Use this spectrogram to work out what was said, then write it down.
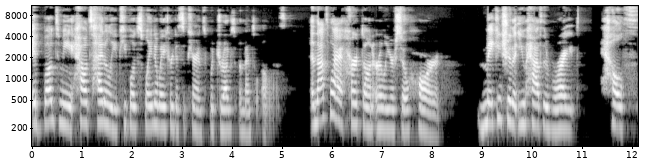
It bugged me how tidily people explained away her disappearance with drugs or mental illness. And that's why I harped on earlier so hard, making sure that you have the right health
